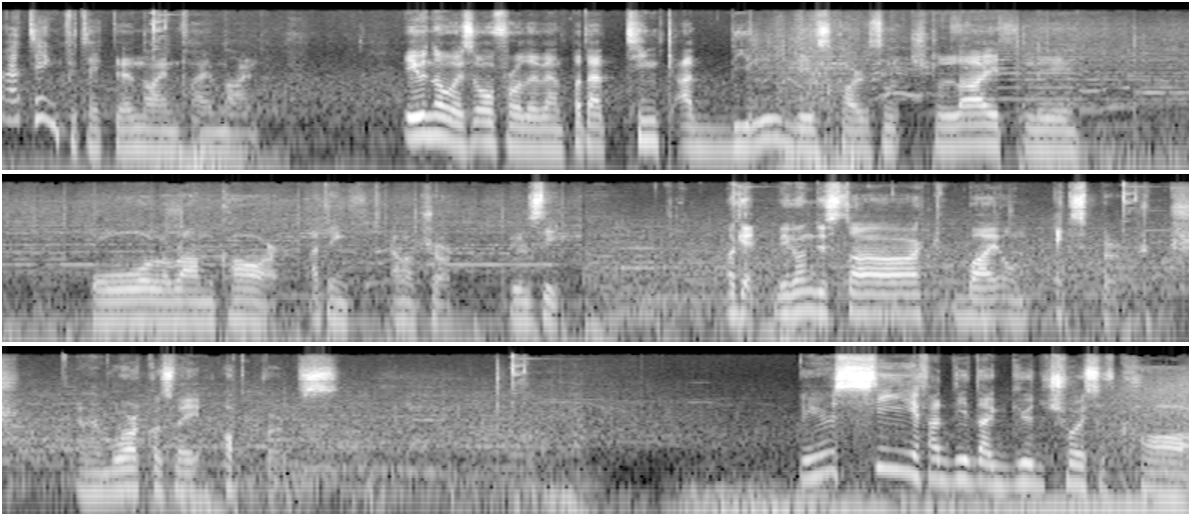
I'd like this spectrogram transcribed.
I think we take the 959. Even though it's off-road event, but I think I build this car slightly all around the car. I think, I'm not sure. We'll see. Okay, we're going to start by on expert and then work our way upwards. We will see if I did a good choice of car.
